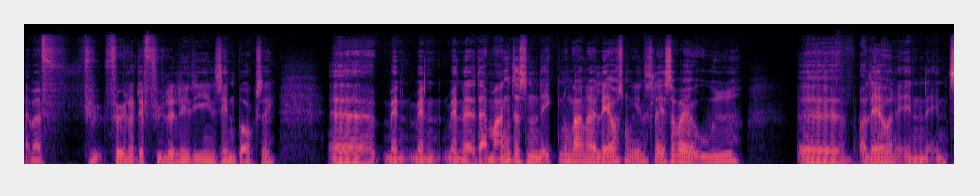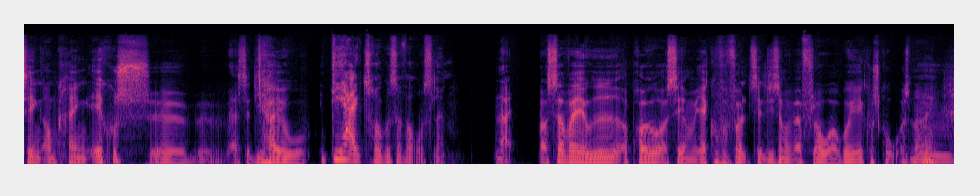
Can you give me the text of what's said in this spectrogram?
at man føler, det fylder lidt i ens inbox, ikke? Øh, men, men, men øh, der er mange, der sådan, ikke nogle gange, når jeg laver sådan nogle indslag, så var jeg ude øh, og lave en, en ting omkring Ekos. Øh, øh, altså, de har jo De har ikke trukket sig fra Rusland. og så var jeg ude og prøve at se, om jeg kunne få folk til ligesom at være flove og gå i ekosko og sådan noget. Mm. Ikke?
